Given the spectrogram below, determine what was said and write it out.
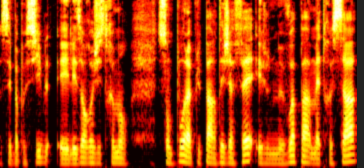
c'est pas possible. Et les enregistrements sont pour la plupart déjà faits. Et je ne me vois pas mettre ça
